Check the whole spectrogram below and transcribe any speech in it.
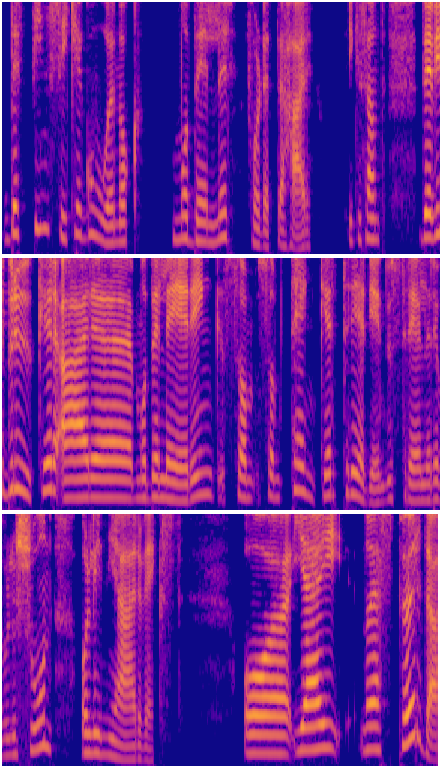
det fins ikke gode nok modeller for dette her. Ikke sant? Det vi bruker, er eh, modellering som, som tenker tredje industriell revolusjon og lineær vekst. Og jeg, når jeg spør da,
